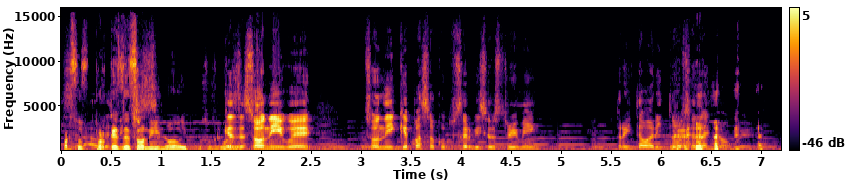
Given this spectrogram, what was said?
Por sus, porque es de. Sony, ¿no? Y pues sus Porque es de. Sony, güey. Sony, ¿qué pasó con tu servicio de streaming? 30 varitos al año, güey.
